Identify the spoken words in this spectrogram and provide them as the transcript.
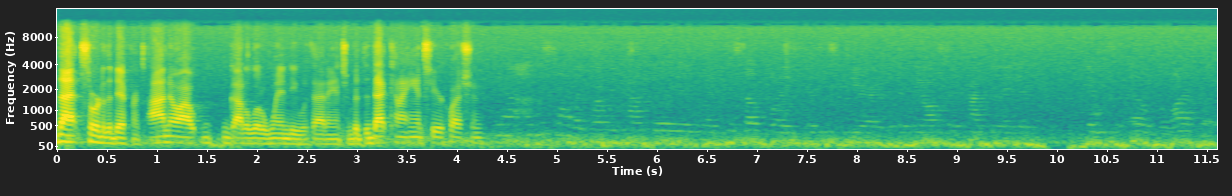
that's sort of the difference. I know I got a little windy with that answer, but did that kind of answer your question? Yeah, I'm just saying like when we calculated like the self weight for this year, but then we also calculated the, oh, the live load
